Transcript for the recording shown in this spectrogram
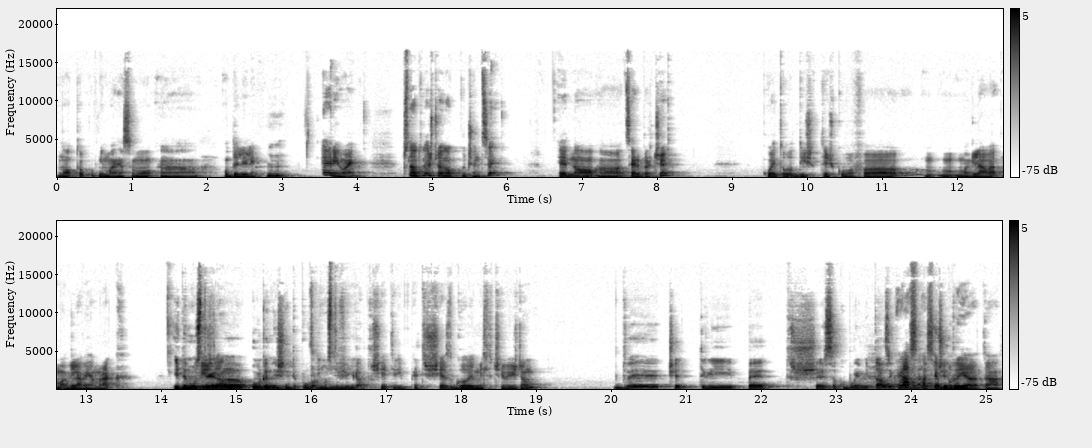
Но толкова внимание са му а, отделили. М. Anyway, последното нещо е едно кученце, едно а, церберче, което диша тежко в а, мъглява, мъглявия мрак. И демонстрира Виждам органичните повърхности в играта. 4, 5, 6 глави мисля, че виждам. 2, 4, 5, 6, ако броим и тази, която Аз, аз я броя, да.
